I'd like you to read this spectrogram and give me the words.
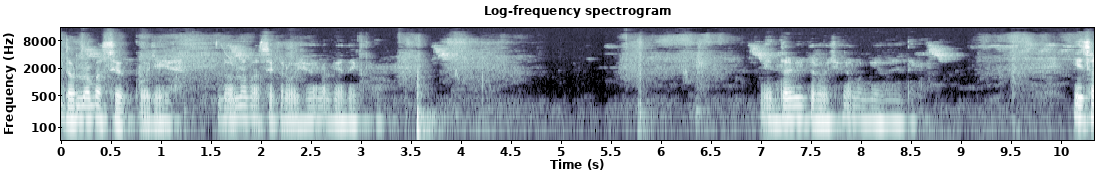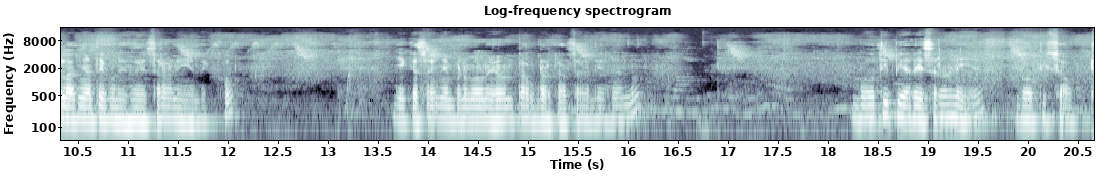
ਦੋਨੋਂ ਪਾਸੇ ਇੱਕੋ ਜਿਹੇ ਆ। ਦੋਨੋਂ ਪਾਸੇ ਕਰੋਸ਼ੀਆ ਲੱਗਿਆ ਦੇਖੋ। ਇੱਧਰ ਵੀ ਕਰੋਸ਼ੀਆ ਲੱਗਿਆ ਹੋਇਆ, ਦੇਖੋ। ਇਹ ਸਲਾਈਆਂ ਤੇ ਬਣੇ ਹੋਏ ਸਰਾਣੇ ਆ, ਦੇਖੋ। ਜੇ ਕਿਸੇ ਨੇ ਬਣਵਾਉਣੇ ਹੋਣ ਤਾਂ ਆਰਡਰ ਕਰ ਸਕਦੇ ਆ ਸਾਨੂੰ। ਬਹੁਤ ਹੀ ਪਿਆਰੇ ਸਰਾਣੇ ਆ, ਬਹੁਤ ਹੀ ਸੌਫਟ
